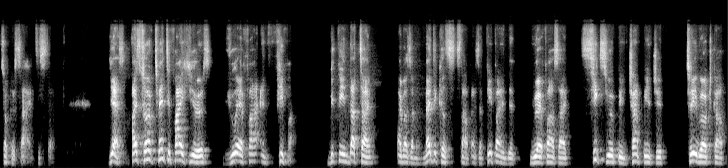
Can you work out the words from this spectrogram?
Soccer Society. Yes, I served 25 years UEFA and FIFA. Between that time, I was a medical staff as a FIFA and the UEFA side, six European Championship, three World Cup,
